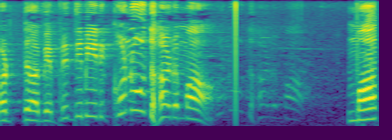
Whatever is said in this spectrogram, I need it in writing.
করতে হবে। পৃথিবীর কোন ধর্ম মদ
